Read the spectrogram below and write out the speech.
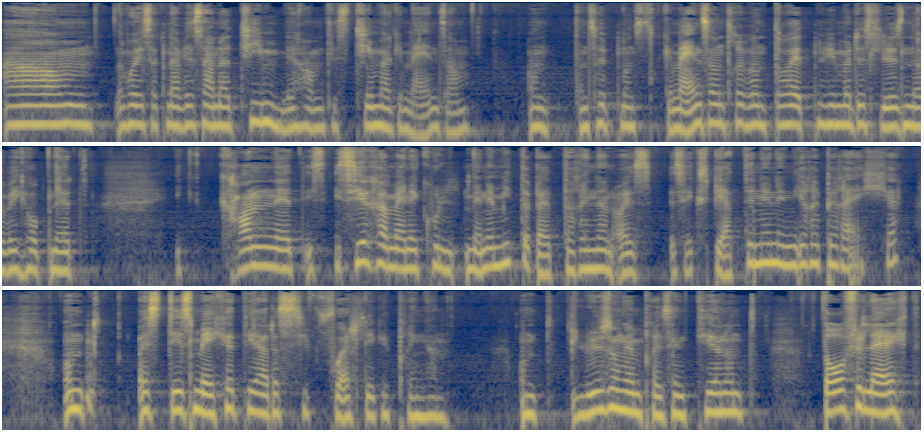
Ähm, wo ich sage, na, wir sind ein Team, wir haben das Thema gemeinsam. Und dann sollten wir uns gemeinsam darüber unterhalten, wie wir das lösen. Aber ich habe nicht, ich kann nicht, ich, ich sehe auch meine, meine Mitarbeiterinnen als, als Expertinnen in ihre Bereiche. Und als das möchte ich auch, dass sie Vorschläge bringen und Lösungen präsentieren. Und da vielleicht,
